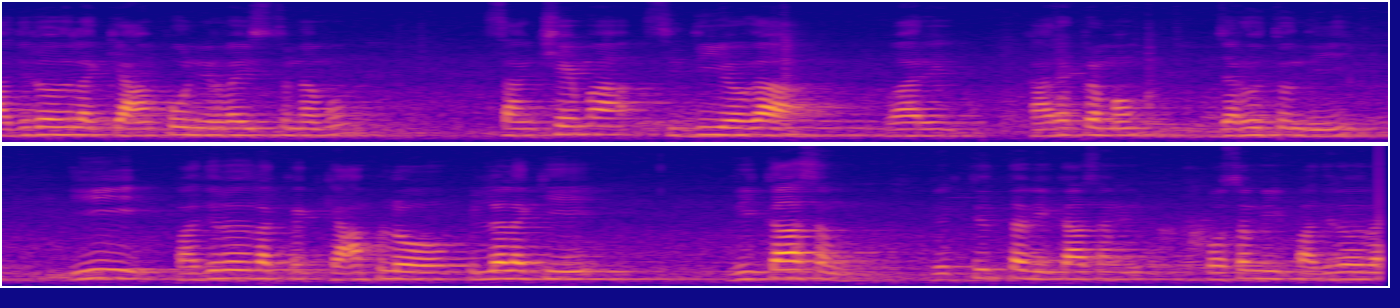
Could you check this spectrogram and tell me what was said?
పది రోజుల క్యాంపు నిర్వహిస్తున్నాము. సంక్షేమ సిద్ధి యోగా వారి కార్యక్రమం జరుగుతుంది. ఈ పది రోజుల క్యాంపులో పిల్లలకి వికాసం వ్యక్తిత్వ వికాసం కోసం ఈ పది రోజుల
